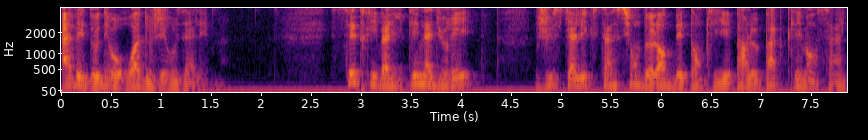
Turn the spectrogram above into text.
avait donné au roi de Jérusalem. Cette rivalité n'a duré jusqu'à l'extinction de l'ordre des Templiers par le pape Clément V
